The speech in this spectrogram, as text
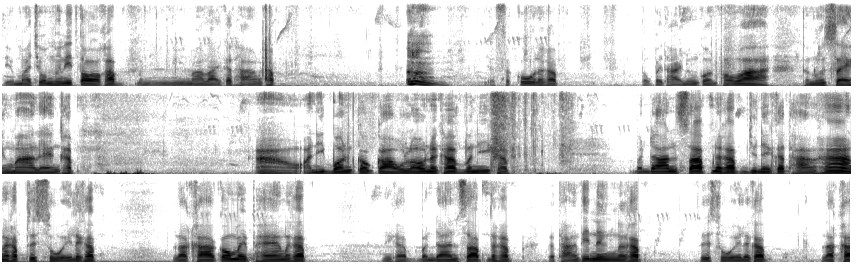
เดี๋ยวมาชมทางนี้ต่อครับวันนี้มีมาหลายกระถางครับ เดี๋ยวสักครู่นะครับ ต้องไปถ่ายนู้นก่อนเพราะว่าตรงนู้นแสงมาแรงครับอ้าวอันนี้บอลเก่าๆเรานะครับ วันนี้ครับบันดาลซับนะครับ อยู่ในกระถาง5นะครับสวยๆเลยครับ ราคาก็ไม่แพงนะครับนี่ครับบันดาลซับนะครับ กระถางที่1นะครับสวยๆเลยครับ ราคา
